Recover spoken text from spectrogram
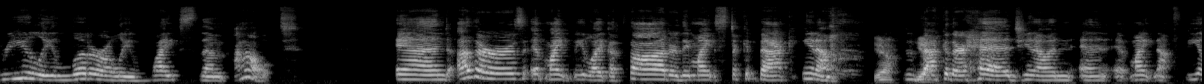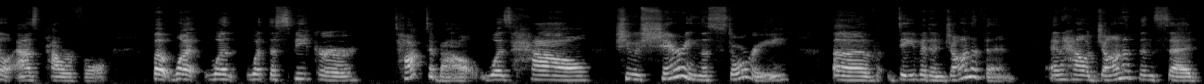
really literally wipes them out. And others it might be like a thought or they might stick it back, you know, Yeah. the Yeah. back of their head, you know, and and it might not feel as powerful. But what what what the speaker talked about was how she was sharing the story of David and Jonathan and how Jonathan said,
